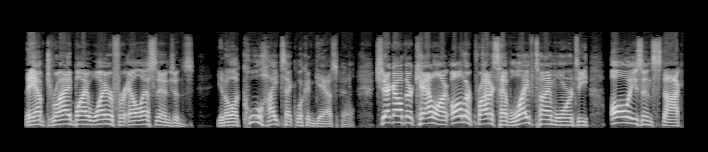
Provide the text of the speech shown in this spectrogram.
They have drive by wire for LS engines. You know, a cool high tech looking gas pedal. Check out their catalog. All their products have lifetime warranty, always in stock,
